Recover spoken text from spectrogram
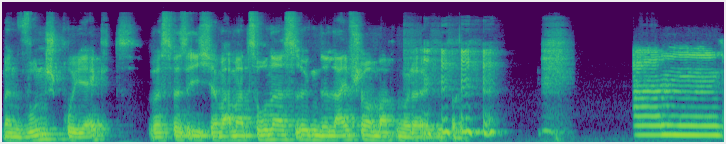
mein Wunschprojekt? Was weiß ich, am Amazonas irgendeine Live-Show machen oder irgendwas? ähm,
